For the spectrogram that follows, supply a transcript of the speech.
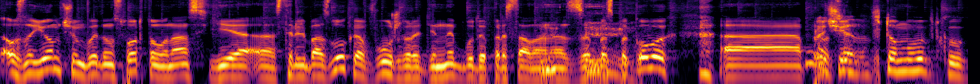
ознайомчим видом спорту у нас є е, стрільба з лука. В Ужгороді не буде представлена з безпекових е, Ну, це в тому випадку,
